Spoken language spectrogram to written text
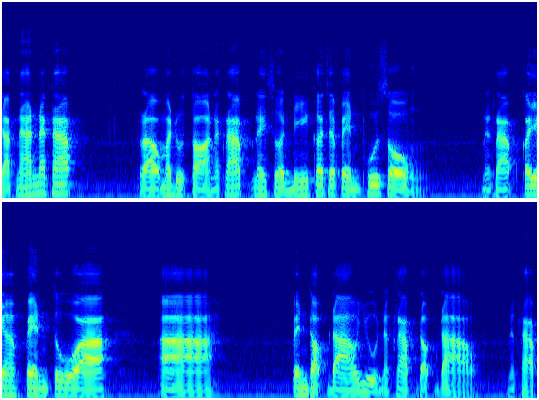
จากนั้นนะครับ เรามาดูต่อนะครับ ในส่วนนี้ก็จะเป็นผู้ส่งนะครับ ก็ยังเป็นตัวเป็นดรอปดาวอยู่นะครับดรอปดาวนะครับ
